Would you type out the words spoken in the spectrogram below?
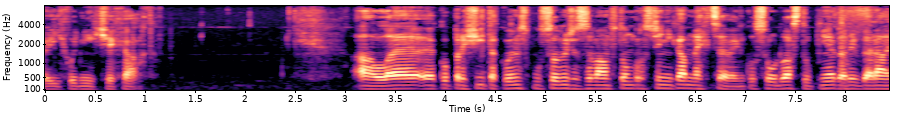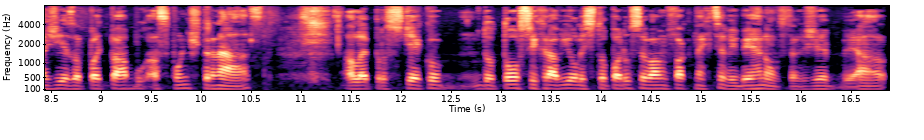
ve východních Čechách ale jako prší takovým způsobem, že se vám v tom prostě nikam nechce. Venku jsou dva stupně, tady v garáži je zaplať pábu aspoň 14, ale prostě jako do toho sichravého listopadu se vám fakt nechce vyběhnout, takže já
